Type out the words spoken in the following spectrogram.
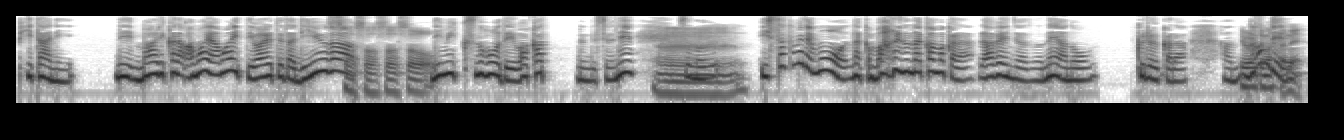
ピーターに、ね、周りから甘い甘いって言われてた理由が、そうそうそう。リミックスの方で分かるんですよね。うんその一作目でも、なんか周りの仲間から、ラベンジャーズのね、あの、クルーから、あの言われてましたなんでね。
